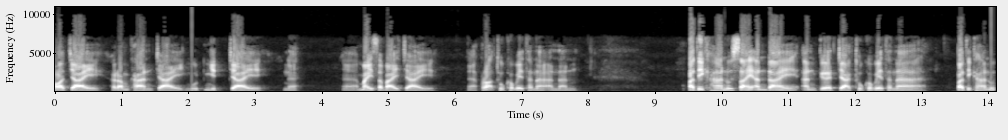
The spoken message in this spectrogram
พอใจรำคาญใจ หงุดหงิดใจนะไม่สบายใจนะเพราะทุกขเวทนาอันนั้น ปฏิคานุสัยอันใดอันเกิดจากทุกขเวทนา ปฏิคานุ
